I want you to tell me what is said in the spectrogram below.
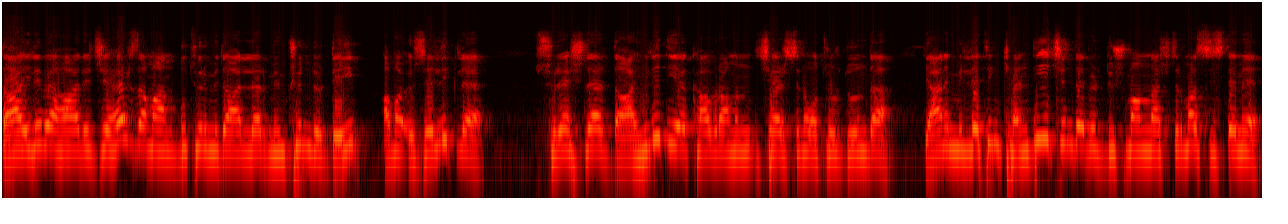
Dahili ve harici her zaman bu tür müdahaleler mümkündür deyip ama özellikle süreçler dahili diye kavramın içerisine oturduğunda yani milletin kendi içinde bir düşmanlaştırma sistemi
